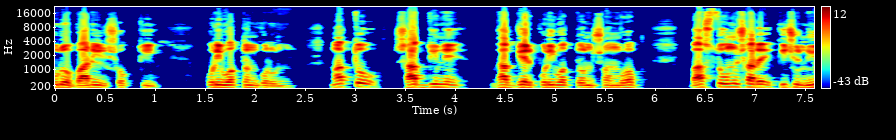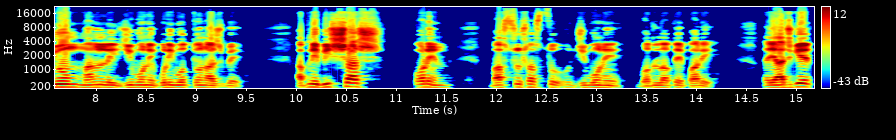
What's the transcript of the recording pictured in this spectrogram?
পুরো বাড়ির শক্তি পরিবর্তন করুন। মাত্র সাত দিনে ভাগ্যের পরিবর্তন সম্ভব। বাস্তু অনুসারে কিছু নিয়ম মানলেই জীবনে পরিবর্তন আসবে। আপনি বিশ্বাস করেন, বাস্তুশাস্ত্র জীবনে বদলাতে পারে। তাই আজকের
